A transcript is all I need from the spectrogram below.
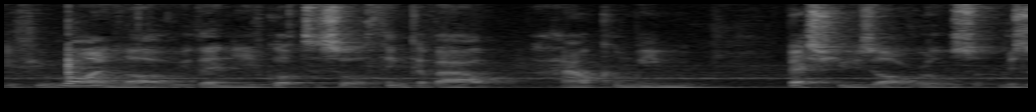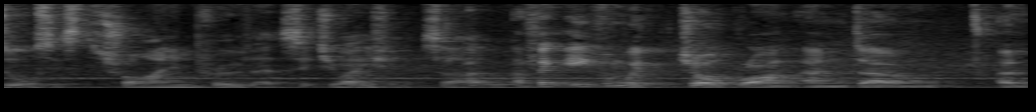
if you're Ryan Lowe, then you've got to sort of think about how can we best use our resources to try and improve that situation. So I think even with Joel Grant and um, and,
